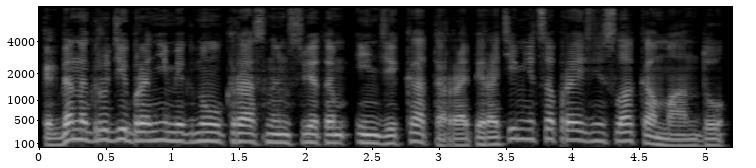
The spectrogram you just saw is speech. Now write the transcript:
Когда на груди брони мигнул красным светом индикатор, оперативница произнесла команду,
